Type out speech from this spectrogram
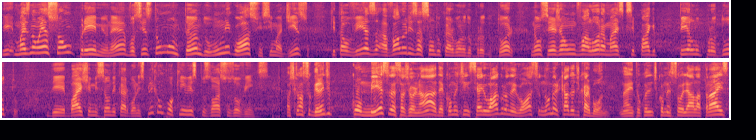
E, mas não é só um prêmio, né? Vocês estão montando um negócio em cima disso, que talvez a valorização do carbono do produtor não seja um valor a mais que se pague pelo produto de baixa emissão de carbono. Explica um pouquinho isso para os nossos ouvintes. Acho que o nosso grande começo dessa jornada é como a gente insere o agronegócio no mercado de carbono. Né? Então, quando a gente começou a olhar lá atrás,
